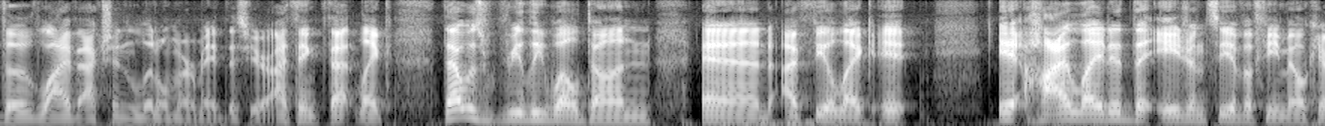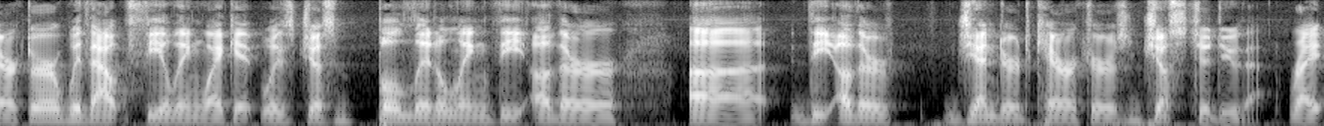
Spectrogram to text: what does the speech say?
the live action Little Mermaid this year. I think that like that was really well done, and I feel like it it highlighted the agency of a female character without feeling like it was just belittling the other uh the other gendered characters just to do that right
